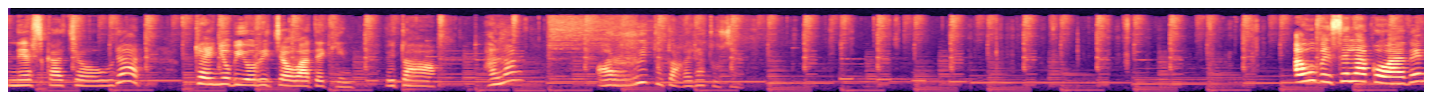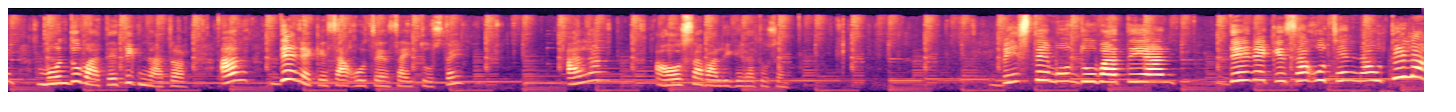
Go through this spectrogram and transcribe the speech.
neskatxo urak, keinu bihurritxo batekin. Eta alan, arrituta geratu zen. Hau bezelakoa den mundu batetik nator, han denek ezagutzen zaituzte. Alan, hau zabali geratu zen. Beste mundu batean denek ezagutzen nautela?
